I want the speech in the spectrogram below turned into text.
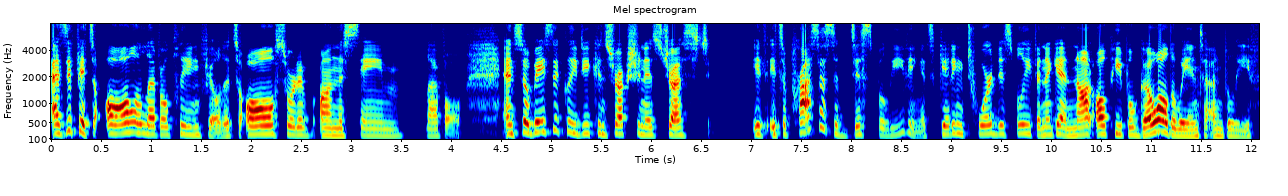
as if it's all a level playing field. It's all sort of on the same level. And so basically deconstruction is just it, it's a process of disbelieving. It's getting toward disbelief. And again, not all people go all the way into unbelief,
